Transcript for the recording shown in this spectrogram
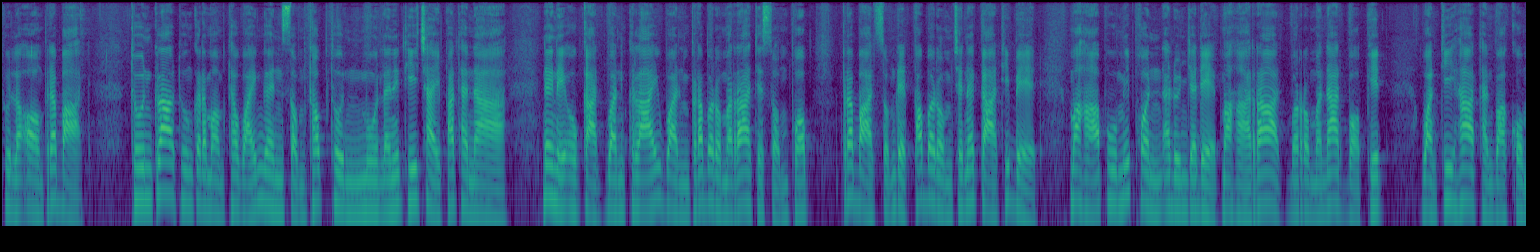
ทูลละอองพระบาท ทุนกล้าวทุนกระหม่อมถวายเงินสมทบทุนมูลนิธิชัยพัฒนา เนื่องในโอกาสวันคล้ายวันพระบรมราชสมภพพระบาทสมเด็จพระบรมชนากาธิเบศรมหาภูมิพล อดุลยเดชมหาราช บรมนาถบพิตรวันที่ 5 ธันวาคม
